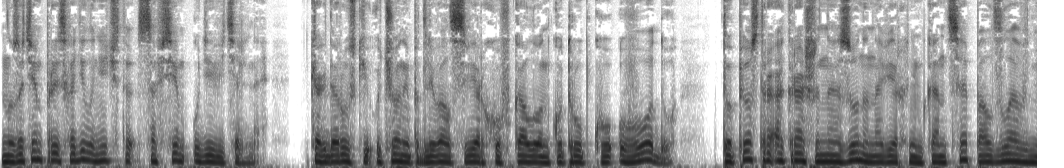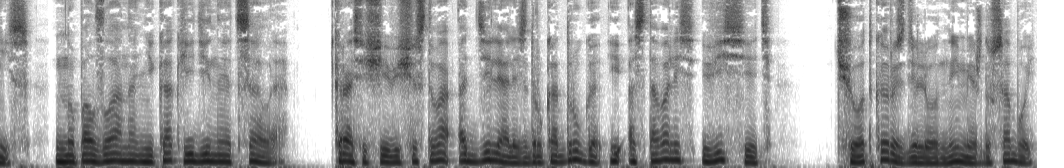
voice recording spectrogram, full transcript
Но затем происходило нечто совсем удивительное. Когда русский ученый подливал сверху в колонку трубку воду, то пестро окрашенная зона на верхнем конце ползла вниз, но ползла она не как единое целое – Красящие вещества отделялись друг от друга и оставались висеть, четко разделенные между собой,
